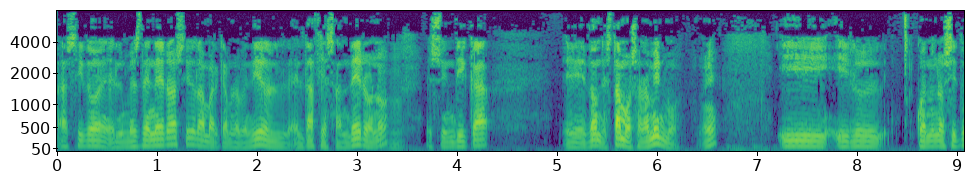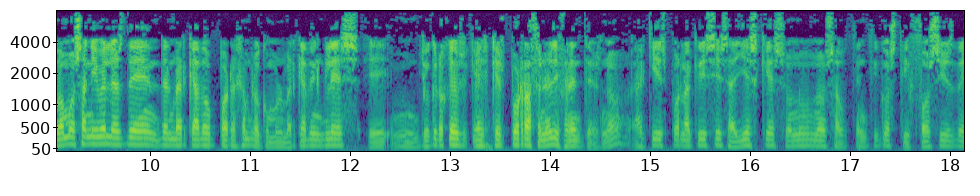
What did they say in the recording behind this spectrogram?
ha sido, el mes de enero ha sido la marca más vendida, el, el Dacia Sandero, ¿no? Eso indica eh, dónde estamos ahora mismo. ¿eh? Y, y el- cuando nos situamos a niveles de- del mercado, por ejemplo, como el mercado inglés, eh, yo creo que es, que es- que es por razones diferentes, ¿no? Aquí es por la crisis, allí es que son unos auténticos tifosis de,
